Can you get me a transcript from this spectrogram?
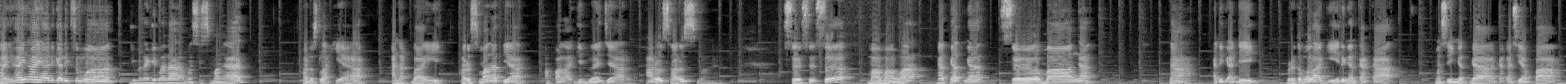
Hai hai hai adik-adik semua. Gimana gimana? Masih semangat? Haruslah ya. Anak baik harus semangat ya. Apalagi belajar. Harus harus semangat. Se se se ma ma ma ngat ngat ngat. Semangat. Nah adik-adik bertemu lagi dengan kakak. Masih inget gak kakak siapa?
